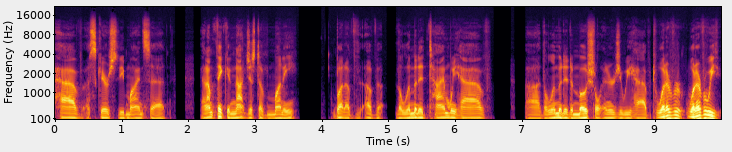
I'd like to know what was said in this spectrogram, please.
have a scarcity mindset, and I'm thinking not just of money, but of of the limited time we have, uh, the limited emotional energy we have. To whatever whatever we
